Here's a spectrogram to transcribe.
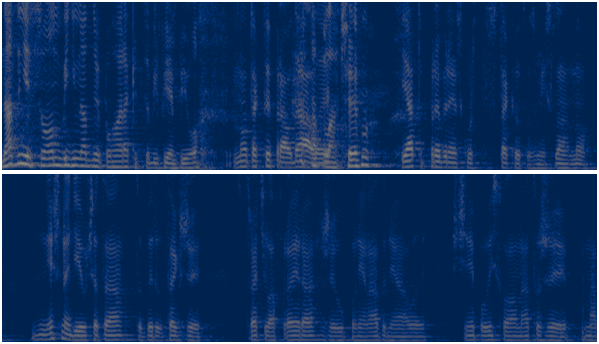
Na dne som, vidím na dne pohára, keď sa vypijem pivo. No tak to je pravda, A ale... plačem. Ja to preberiem skôr z takéhoto zmysla. No, dnešné dievčatá to berú tak, že stratila frajera, že úplne na dne, ale ešte nepomyslela na to, že má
